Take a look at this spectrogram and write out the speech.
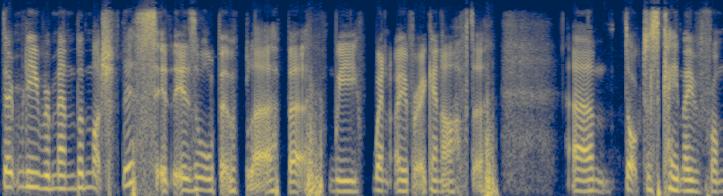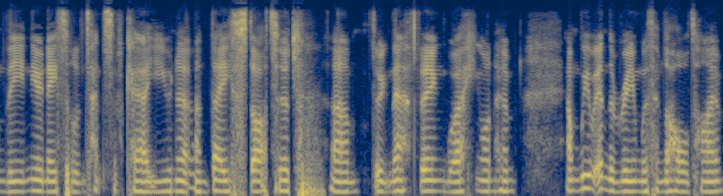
don't really remember much of this. It is all a bit of a blur, but we went over again after. Um, doctors came over from the neonatal intensive care unit and they started um, doing their thing, working on him. And we were in the room with him the whole time.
